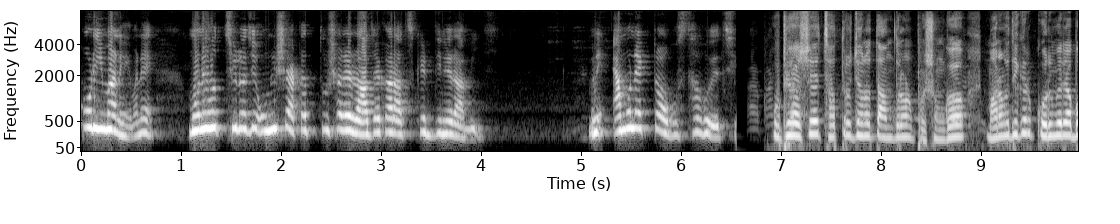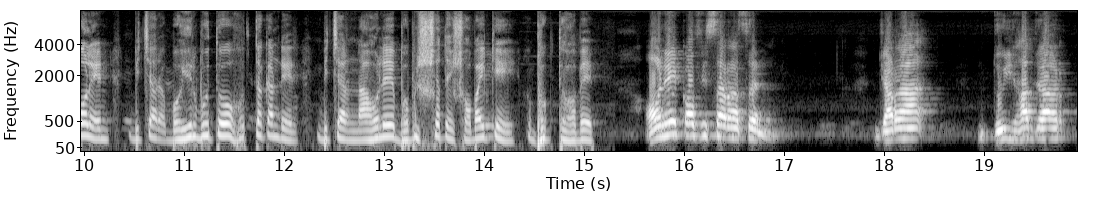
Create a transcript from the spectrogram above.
পরিমাণে মানে মনে হচ্ছিল যে উনিশশো একাত্তর সালের রাজাকার আজকের দিনের আমি। মানে এমন একটা অবস্থা হয়েছে। উঠে আসে ছাত্র জনতা আন্দোলন প্রসঙ্গ। মানবাধিকার কর্মীরা বলেন বিচার বহির্ভূত হত্যাকাণ্ডের বিচার না হলে ভবিষ্যতে সবাইকে ভুগতে হবে। অনেক অফিসার আছেন যারা দুই হাজার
